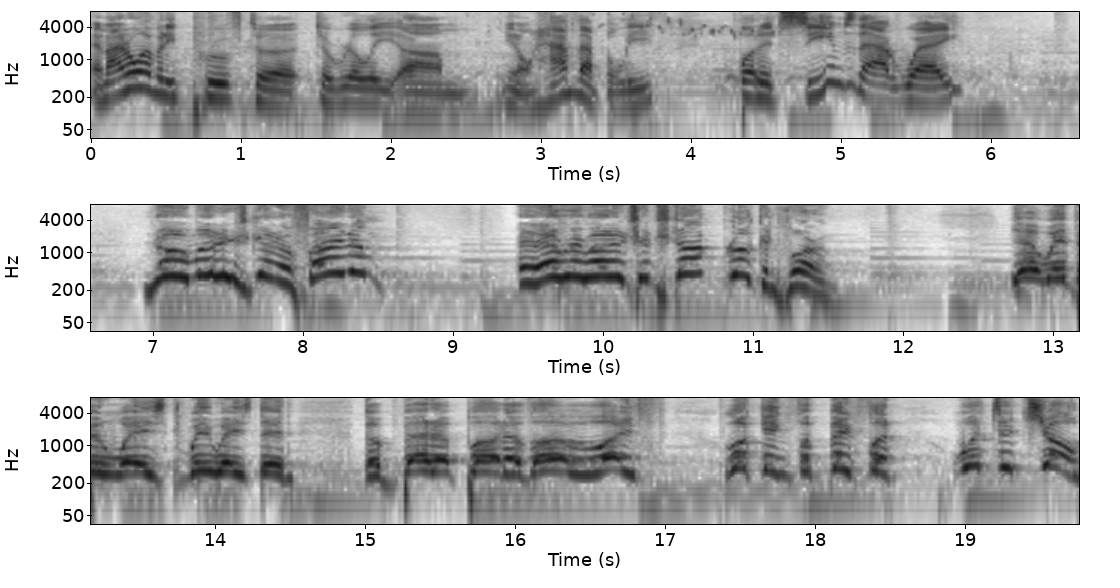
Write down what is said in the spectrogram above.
And I don't have any proof to, to really, um, you know, have that belief, but it seems that way. Nobody's gonna find him, and everybody should stop looking for him. Yeah, we've been waste we wasted the better part of our life looking for Bigfoot. What's it show?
